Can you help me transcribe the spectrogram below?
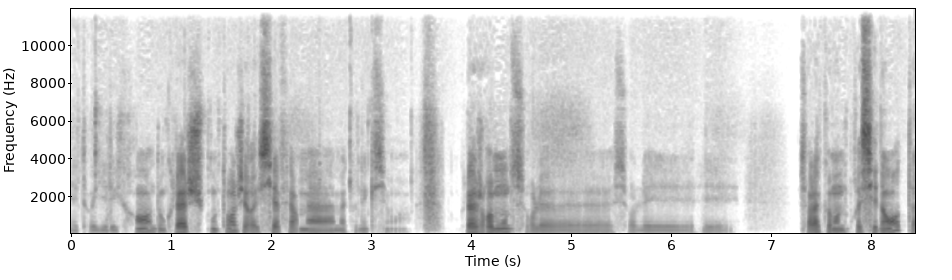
nettoyer l'écran. Donc là, je suis content, j'ai réussi à faire ma, connexion. Hein. Donc là, je remonte sur, le, sur les sur la commande précédente.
